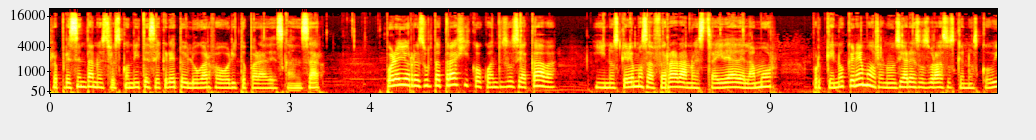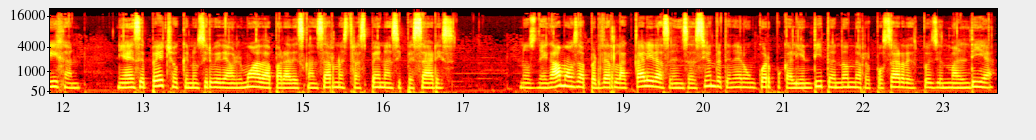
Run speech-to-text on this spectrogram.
representa nuestro escondite secreto y lugar favorito para descansar. Por ello resulta trágico cuando eso se acaba y nos queremos aferrar a nuestra idea del amor, porque no queremos renunciar a esos brazos que nos cobijan, ni a ese pecho que nos sirve de almohada para descansar nuestras penas y pesares. Nos negamos a perder la cálida sensación de tener un cuerpo calientito en donde reposar después de un mal día,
